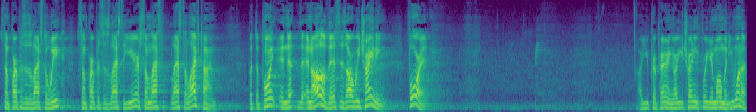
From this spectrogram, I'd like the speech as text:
Some purposes last a week, some purposes last a year, some last, last a lifetime. But the point in, the, in all of this is are we training for it? Are you preparing? Are you training for your moment? You wanna,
